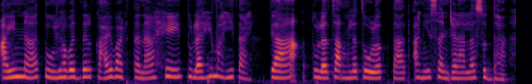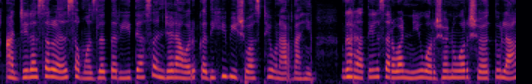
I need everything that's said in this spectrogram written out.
आईंना तुझ्याबद्दल काय वाटतं ना हे तुलाही माहीत आहे. त्या तुला चांगलंच ओळखतात आणि संजनाला सुद्धा. आजीला सगळं समजलं तरी त्या संजनावर कधीही विश्वास ठेवणार नाहीत. घरातील सर्वांनी वर्षानुवर्ष तुला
